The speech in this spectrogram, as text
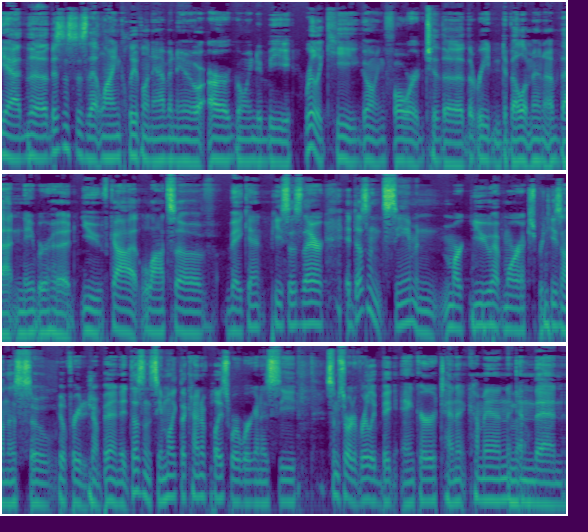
Yeah, the businesses that line Cleveland Avenue are going to be really key going forward to the the redevelopment of that neighborhood. You've got lots of vacant pieces there. It doesn't seem, and Mark, you have more expertise on this, so feel free to jump in. It doesn't seem like the kind of place where we're going to see some sort of really big anchor tenant come in No. and then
